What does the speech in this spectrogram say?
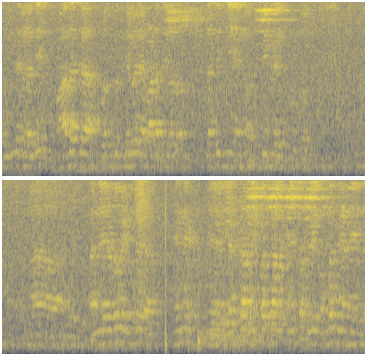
ಸಂಸ್ಥೆಗಳಲ್ಲಿ ಮಾದಕ ವಸ್ತು ಸೇವನೆ ಮಾಡದಿರಲು ಪ್ರತಿಜ್ಞೆಯನ್ನು ಸ್ವೀಕರಿಸಬಹುದು. ಹನ್ನೆರಡು ಎಂಟು ನಿನ್ನೆ ಎರಡು ಸಾವಿರದ ಇಪ್ಪತ್ತ್ನಾಲ್ಕು ದಿವಸ ಬೆಳಿಗ್ಗೆ ಒಂಬತ್ತು ಗಂಟೆಯಿಂದ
